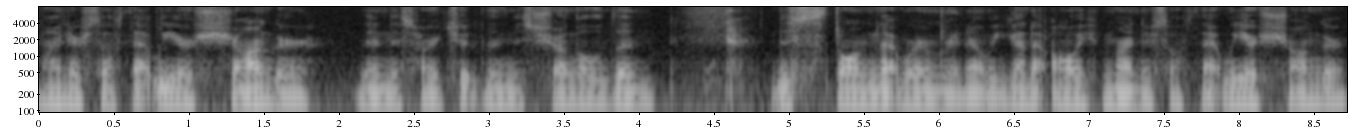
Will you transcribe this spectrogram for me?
remind ourselves that we are stronger than this hardship, than this struggle, than this storm that we're in right now. We gotta always remind ourselves that we are stronger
